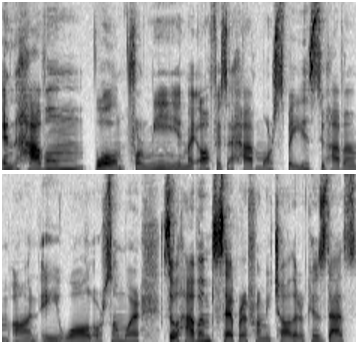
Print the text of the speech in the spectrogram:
and have them. Well, for me in my office, I have more space to have them on a wall or somewhere. So have them separate from each other because that's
